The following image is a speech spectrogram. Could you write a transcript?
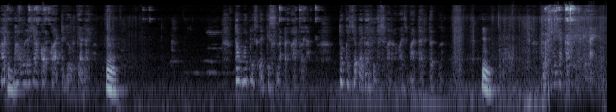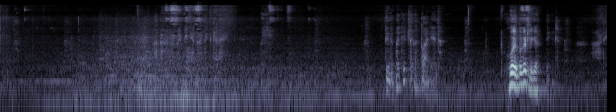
अरे भावड्याच्या अंगावर काट घेऊन हं. तो काय किसणार माताला तो कशा काय माझी म्हातारी तर हं. काठीत गेलाय रस्त्याच्या काठीत गेलाय बाई. तिने बघितलं का तो आलेला होय बघितली का. अरे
